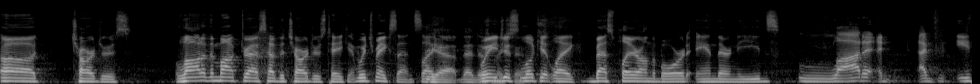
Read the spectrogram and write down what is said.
who? Uh, Chargers. A lot of the mock drafts have the Chargers taken, which makes sense. Like Yeah, that does when you make just sense. look at like best player on the board and their needs. A lot of I've e-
